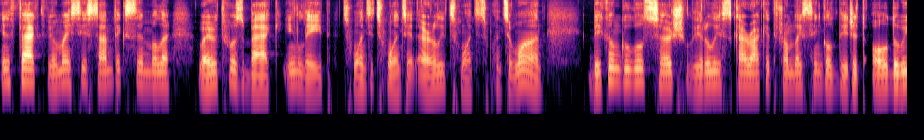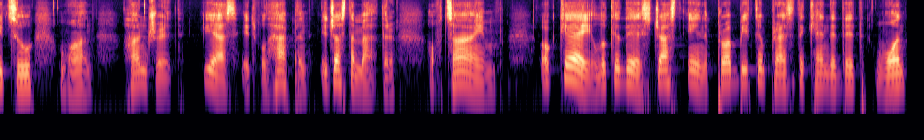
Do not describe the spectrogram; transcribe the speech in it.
In fact, we might see something similar where it was back in late 2020 and early 2021. Bitcoin Google search literally skyrocketed from like single digit all the way to 100. Yes, it will happen. It's just a matter of time. Okay, look at this. Just in, pro-Bitcoin president candidate won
